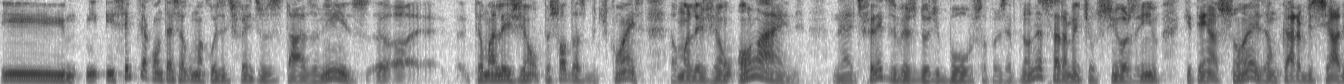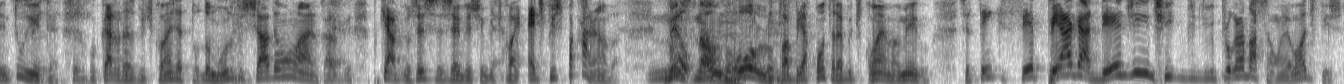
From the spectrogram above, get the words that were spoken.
E, e, e sempre que acontece alguma coisa diferente nos Estados Unidos, eh, eh, tem uma legião, o pessoal das bitcoins é uma legião online. Né? Diferente do investidor de bolsa, por exemplo. Não necessariamente o senhorzinho que tem ações é um cara viciado em Twitter. sim. O cara das bitcoins é todo mundo viciado em online. O cara, que- Porque, ah, não sei se você já investiu em Bitcoin, é, difícil pra caramba. Meu, não, é um não. rolo pra abrir a conta da Bitcoin, meu amigo. Você tem que ser PHD de, de, de programação. É muito difícil.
